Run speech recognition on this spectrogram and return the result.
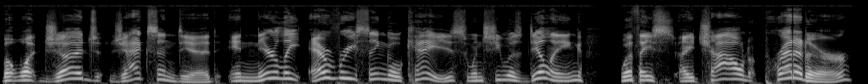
But what Judge Jackson did in nearly every single case when she was dealing with a, a child predator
